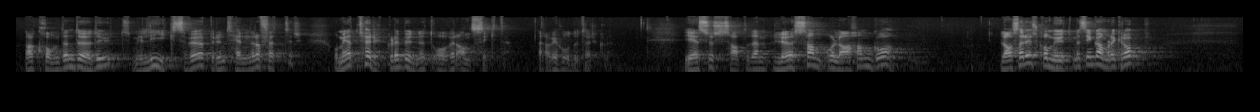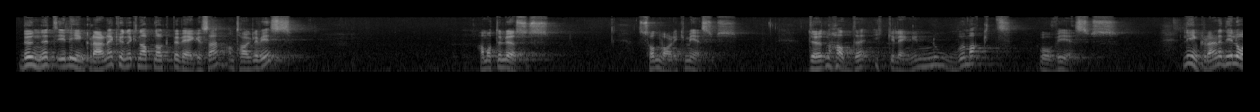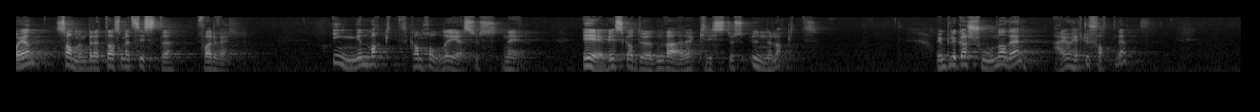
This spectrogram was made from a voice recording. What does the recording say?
Da kom den døde ut med liksvøp rundt hender og føtter og med et tørkle bundet over ansiktet. Der har vi hodetørkle. Jesus sa til dem, 'Løs ham og la ham gå'. Lasarus kom ut med sin gamle kropp. Bundet i linklærne, kunne knapt nok bevege seg, antageligvis. Han måtte løses. Sånn var det ikke med Jesus. Døden hadde ikke lenger noe makt over Jesus. Linklærne de lå igjen, sammenbretta som et siste farvel. Ingen makt kan holde Jesus nede. Evig skal døden være Kristus underlagt. Og Implikasjonen av det er jo helt ufattelige.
